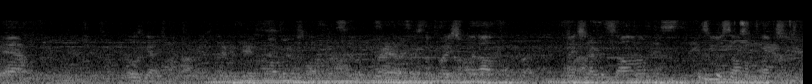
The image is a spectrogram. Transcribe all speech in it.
Yeah. Those guys. Since the price went up, I started selling them because he was selling them like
